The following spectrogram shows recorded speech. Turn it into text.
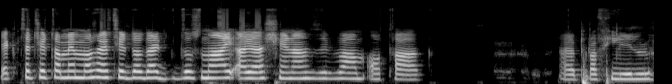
Jak chcecie, to mnie możecie dodać do znaj, a ja się nazywam o tak. E, profil.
